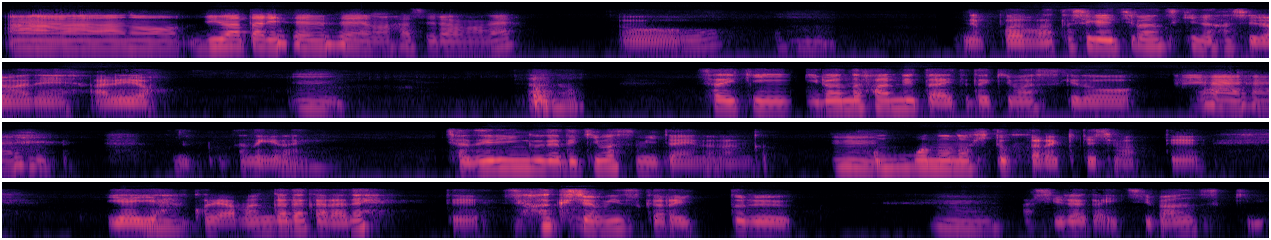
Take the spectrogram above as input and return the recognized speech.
あー、あの、ビワタリ先生の柱のね。そうん。うやっぱ私が一番好きな柱はね、あれよ。うん。あの、最近いろんなファンレターいただきますけど、はいはいはい。なんだっけな、チャネリングができますみたいな、なんか、うん。本物の人から来てしまって、いやいうや、んこれは漫画だからね、って、作者自ら言っとるうん。柱が一番好き。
